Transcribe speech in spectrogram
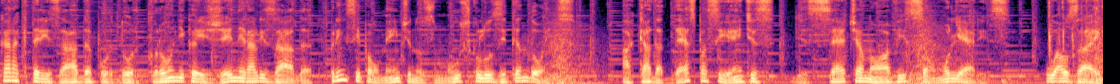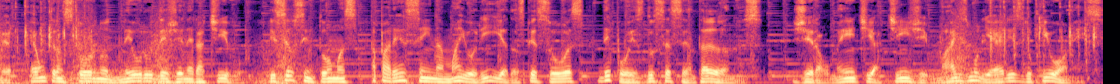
caracterizada por dor crônica e generalizada, principalmente nos músculos e tendões. A cada 10 pacientes, de 7 a 9 são mulheres. O Alzheimer é um transtorno neurodegenerativo e seus sintomas aparecem na maioria das pessoas depois dos 60 anos. Geralmente atinge mais mulheres do que homens.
